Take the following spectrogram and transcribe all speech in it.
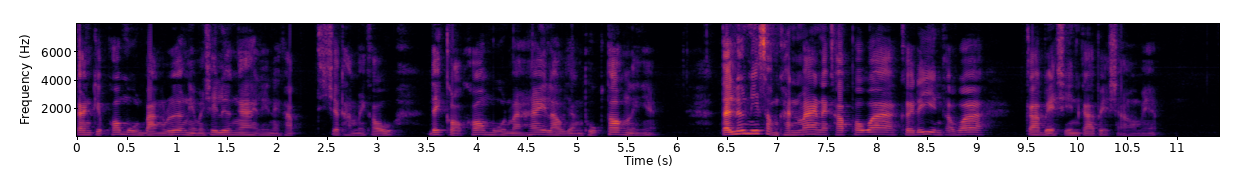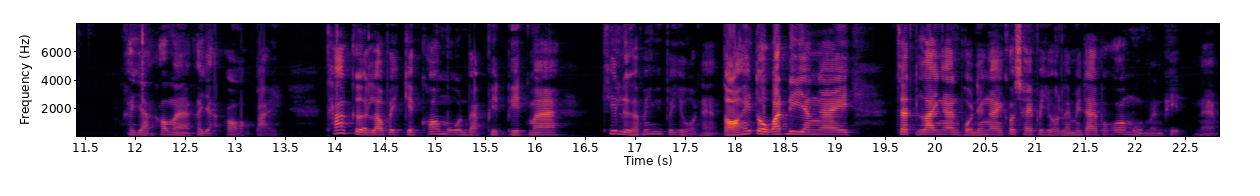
การเก็บข้อมูลบางเรื่องเนี่ยไม่ใช่เรื่องง่ายเลยนะครับ ที่จะทำให้เขาได้กรอกข้อมูลมาให้เราอย่างถูกต้องอะไรเงี้ยแต่เรื่องนี้สำคัญมากนะครับ เพราะว่าเคยได้ยินคำว่า garbage in garbage out ไหมขยะเข้ามาขยะก็ออกไป ถ้าเกิดเราไปเก็บข้อมูลแบบผิดๆมาที่เหลือไม่มีประโยชน์นะต่อให้ตัววัดดียังไงจะรายงานผลยังไงก็ใช้ประโยชน์อะไรไม่ได้เพราะข้อมูลมันผิดนะครับ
